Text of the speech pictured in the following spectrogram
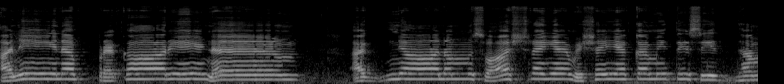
अनेन प्रकारेण अज्ञानम स्वाश्रय विषयकमिति सिद्धम।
